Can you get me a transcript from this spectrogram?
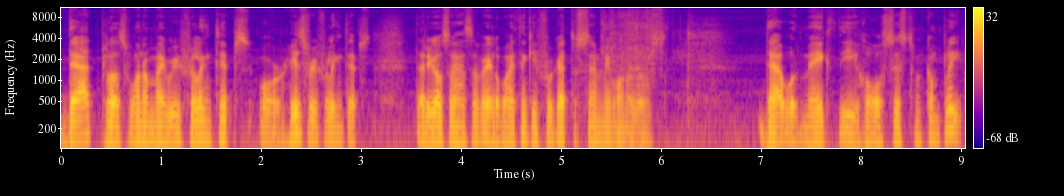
That plus one of my refilling tips or his refilling tips that he also has available. I think he forgot to send me one of those. That would make the whole system complete.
